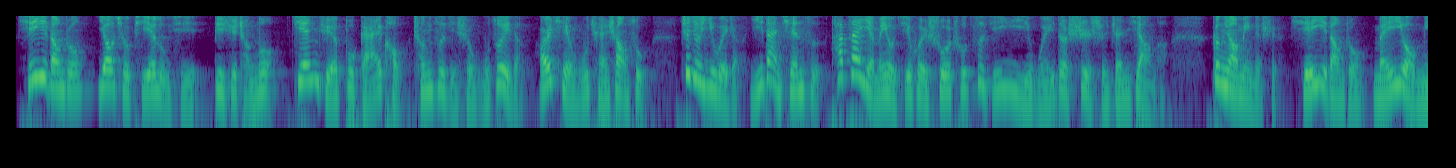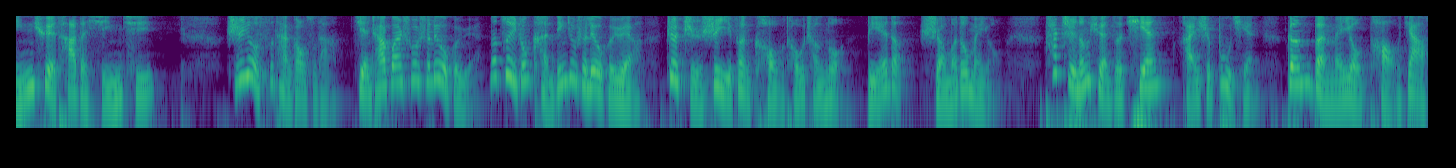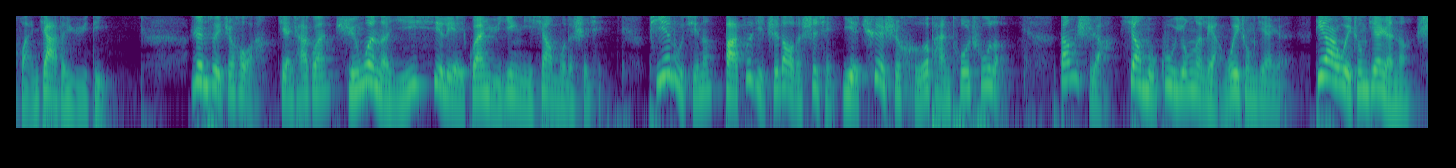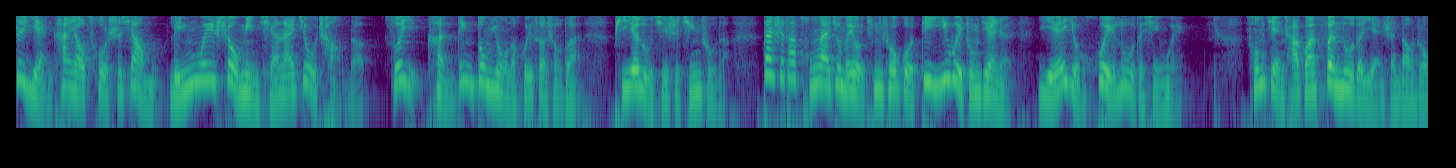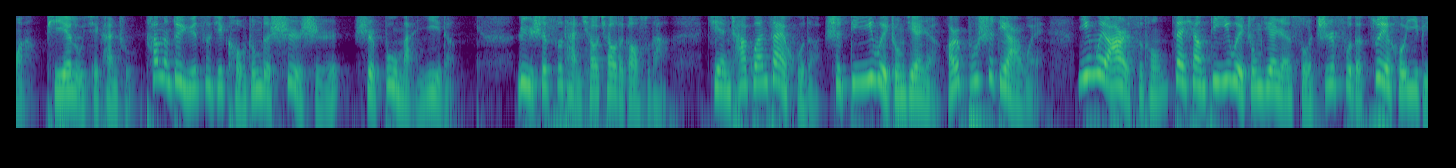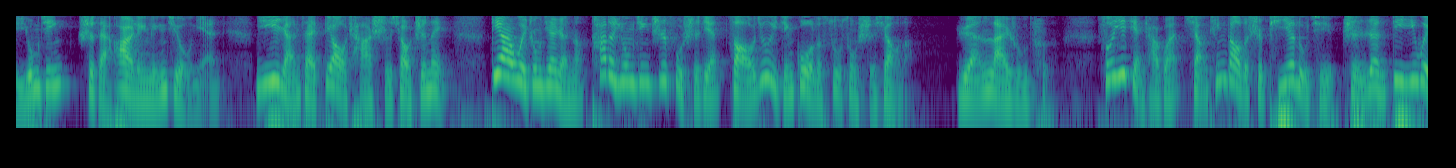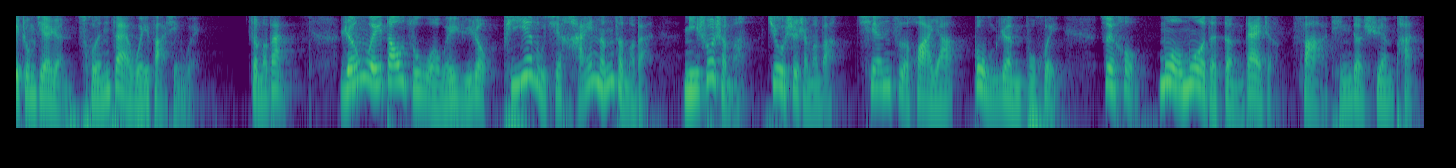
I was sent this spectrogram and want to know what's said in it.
协议当中要求皮耶鲁奇必须承诺坚决不改口称自己是无罪的，而且无权上诉。这就意味着，一旦签字，他再也没有机会说出自己以为的事实真相了。更要命的是，协议当中没有明确他的刑期，只有斯坦告诉他，检察官说是六个月，那最终肯定就是六个月啊。这只是一份口头承诺，别的什么都没有。他只能选择签还是不签，根本没有讨价还价的余地。认罪之后啊，检察官询问了一系列关于印尼项目的事情。皮耶鲁奇呢，把自己知道的事情也确实和盘托出了。当时啊，项目雇佣了两位中间人，第二位中间人呢是眼看要错失项目，临危受命前来救场的，所以肯定动用了灰色手段。皮耶鲁奇是清楚的，但是他从来就没有听说过第一位中间人也有贿赂的行为。从检察官愤怒的眼神当中啊，皮耶鲁奇看出他们对于自己口中的事实是不满意的。律师斯坦悄悄地告诉他。检察官在乎的是第一位中间人，而不是第二位，因为阿尔斯通在向第一位中间人所支付的最后一笔佣金是在二零零九年，依然在调查时效之内。第二位中间人呢，他的佣金支付时间早就已经过了诉讼时效了。原来如此，所以检察官想听到的是皮耶鲁奇指认第一位中间人存在违法行为。怎么办？人为刀俎，我为鱼肉，皮耶鲁奇还能怎么办？你说什么？就是什么吧，签字画押，供认不讳，最后默默的等待着法庭的宣判。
